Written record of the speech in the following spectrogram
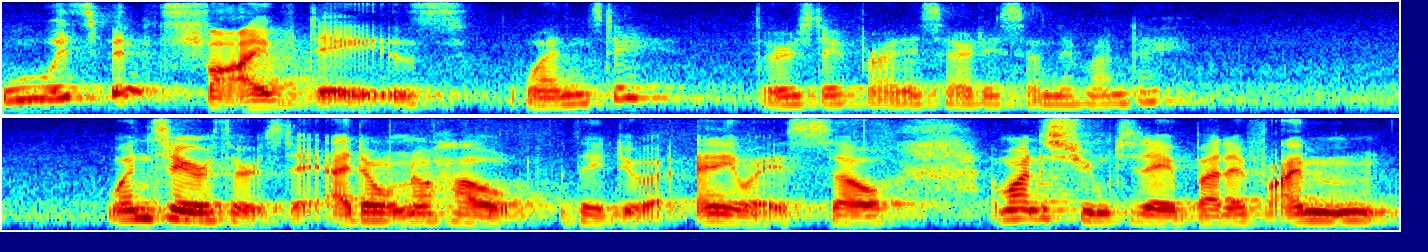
Ooh, it's been five days. Wednesday Thursday, Friday, Saturday, Sunday, Monday. Wednesday or Thursday. I don't know how they do it. Anyways, so I want to stream today, but if I'm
